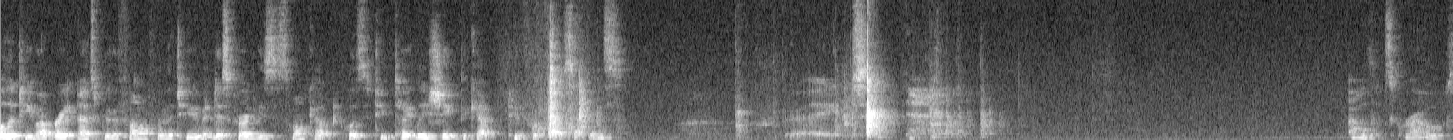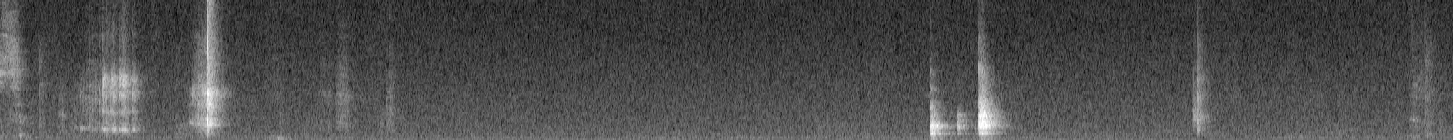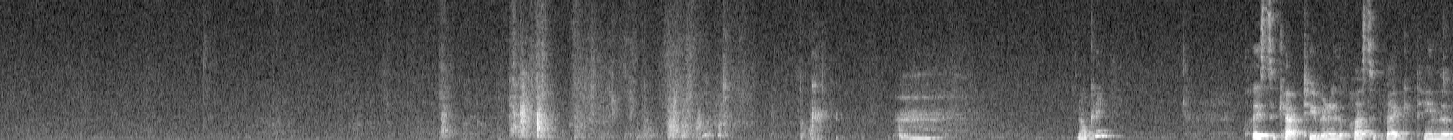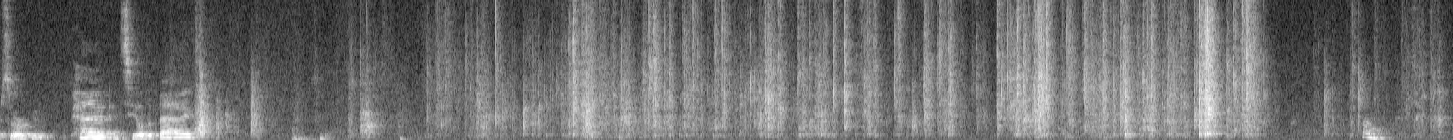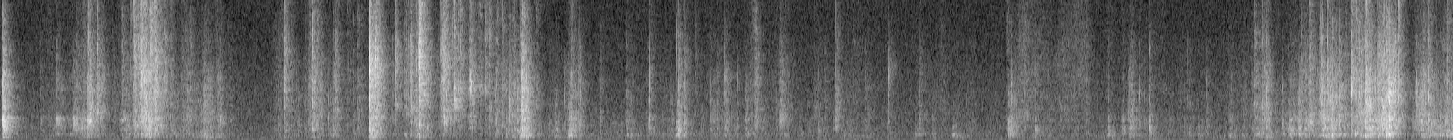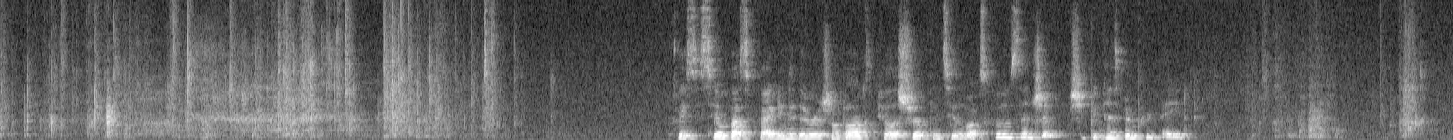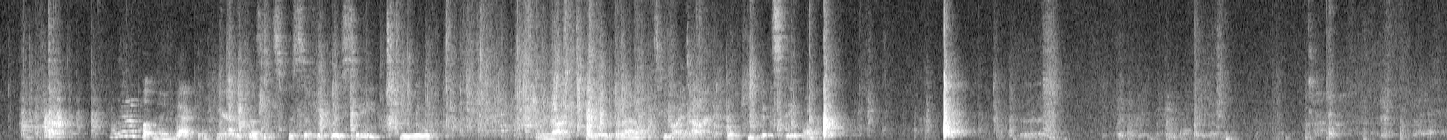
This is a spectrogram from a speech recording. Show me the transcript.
Hold the tube upright, unscrew the funnel from the tube and discard. Use the small cap to close the tube tightly. Shake the cap tube for 5 seconds. Right. Oh, that's gross. Okay. Place the cap tube into the plastic bag containing the absorbent pad and seal the bag. Place the sealed plastic bag into the original box, peel the strip and seal the box closed, then ship. Shipping has been prepaid. I'm going to put mine back in here. It doesn't specifically say to or not to, but I don't see why not. We'll keep it stable.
